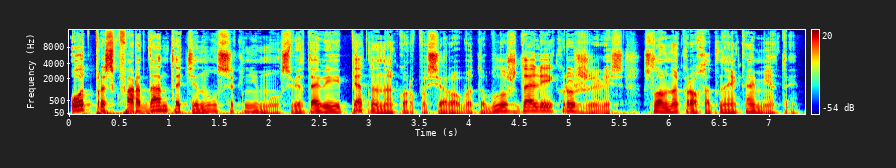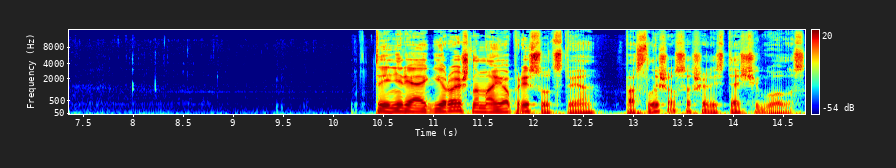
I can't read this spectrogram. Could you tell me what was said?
Отпрыск Форданта тянулся к нему. Световые пятна на корпусе робота блуждали и кружились, словно крохотные кометы. «Ты не реагируешь на мое присутствие», — послышался шелестящий голос.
